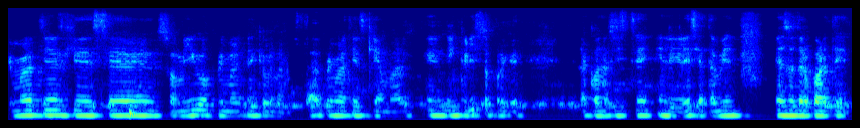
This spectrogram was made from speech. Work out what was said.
primero tienes que ser su amigo, primero tienes que ver la amistad, primero tienes que amar en, Cristo porque la conociste en la iglesia también. Es otra parte.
